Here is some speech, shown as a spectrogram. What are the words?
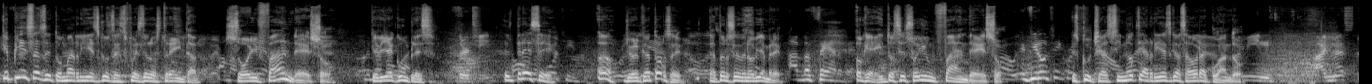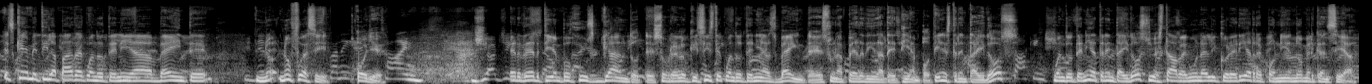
¿Qué piensas de tomar riesgos después de los 30? Soy fan de eso. ¿Qué día cumples? El 13. Oh, yo el 14. 14 de noviembre. Ok, entonces soy un fan de eso. Escucha, si no te arriesgas ahora, ¿cuándo? Es que metí la pata cuando tenía 20. No, no fue así. Oye, perder tiempo juzgándote sobre lo que hiciste cuando tenías 20 es una pérdida de tiempo. ¿Tienes 32? Cuando tenía 32 yo estaba en una licorería reponiendo mercancía.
